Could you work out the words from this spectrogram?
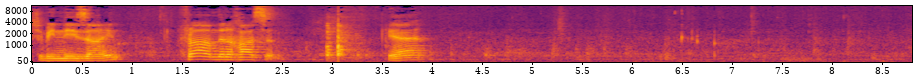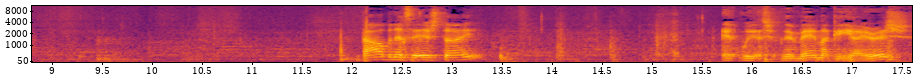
should be nizain from the nechasim. Yeah. Baal b'nichse ishtai. It we they made like a Irish,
